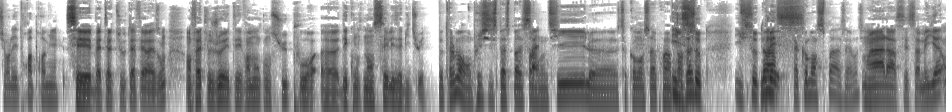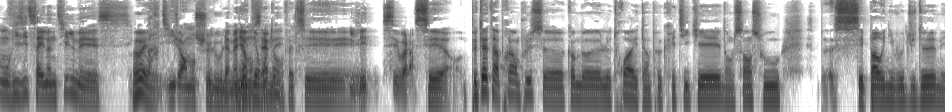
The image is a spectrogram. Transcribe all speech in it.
sur les trois premiers. C'est, bah t'as tout à fait raison. En fait, le jeu a été vraiment conçu pour euh, décontenancer les habitués. Totalement. En plus, il se passe pas Silent Hill, euh, ça commence à la première il personne. Se, il se non, passe. Mais ça commence pas Silent Hill. Voilà, c'est ça. Mais y a, on visite Silent Hill, mais c'est particulièrement chelou la manière dont c'est amené. En fait, c'est. Il est, c'est voilà. C'est peut-être après en plus euh, comme euh, le 3 est un peu critiqué dans le sens où c'est pas au niveau du 2, mais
